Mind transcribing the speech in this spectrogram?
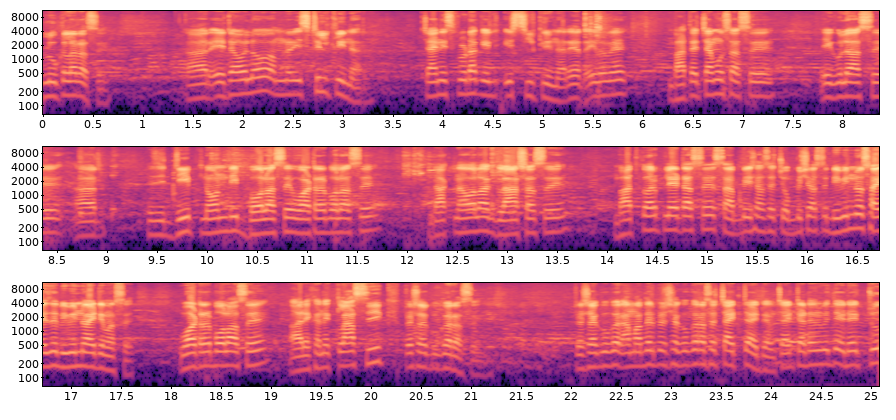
ব্লু কালার আছে। আর এটা হলো আপনার steel cleaner Chinese product steel cleaner এর এইভাবে ভাতের চামচ আছে, এগুলো আছে, আর ডিপ নন ডিপ বল আছে ওয়াটার বল আছে, ডাকনাওয়ালা গ্লাস আছে, ভাত খাওয়ার প্লেট আছে, ছাব্বিশ আছে, চব্বিশ আছে, বিভিন্ন সাইজে বিভিন্ন আইটেম আছে। ওয়াটার বল আছে, আর এখানে ক্লাসিক প্রেসার কুকার আছে। প্রেসার কুকার আমাদের প্রেসার কুকার আছে চারটে আইটেম চারটে আইটেমের ভিতরে এটা একটু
